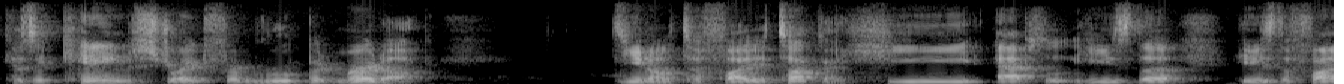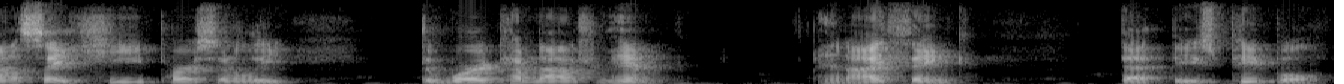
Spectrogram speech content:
because it came straight from Rupert Murdoch. You know, to fire Tucker. He absolutely he's the he's the final say. He personally, the word come down from him, and I think that these people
